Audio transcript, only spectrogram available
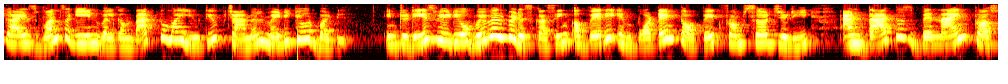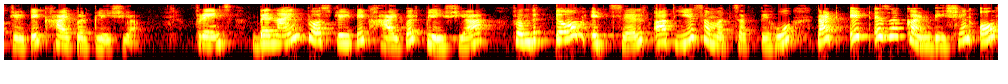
guys, once again welcome back to my YouTube channel Medicure Buddy. In today's video, we will be discussing a very important topic from surgery and that is benign prostatic hyperplasia. Friends, benign prostatic hyperplasia from the term itself आप ये समझ सकते हो that it is a condition of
